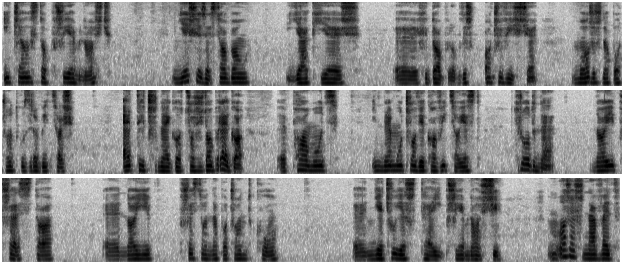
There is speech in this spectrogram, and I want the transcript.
i często przyjemność niesie ze sobą jakieś e, dobro, gdyż oczywiście możesz na początku zrobić coś etycznego, coś dobrego, e, pomóc innemu człowiekowi, co jest trudne. No i przez to, e, no i przez to na początku e, nie czujesz tej przyjemności. Możesz nawet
